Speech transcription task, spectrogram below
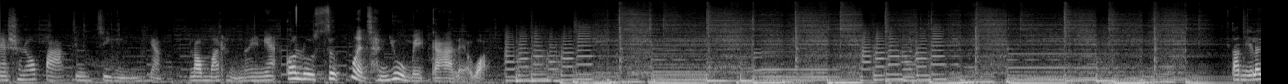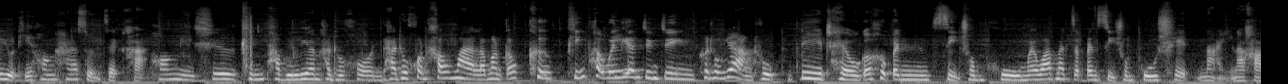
National Park จริง ๆ อย่างเรามาถึงในเนี้ยก็รู้สึกเหมือนฉันอยู่อเมริกาแล้วอะ ตอนนี้เราอยู่ที่ห้อง 507 ค่ะ ห้องนี้ชื่อ Pink Pavilion ค่ะทุกคน ถ้าทุกคนเข้ามาแล้วมันก็คือ Pink Pavilion จริง ๆ คือทุกอย่างถูกดีเทลก็คือเป็นสีชมพู ไม่ว่ามันจะเป็นสีชมพูเฉดไหนนะคะ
